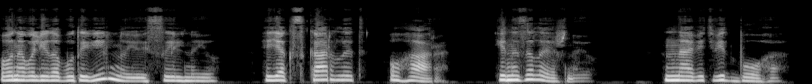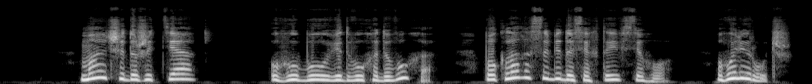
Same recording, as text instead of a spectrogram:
Вона воліла бути вільною і сильною, як скарлет Огара, і незалежною, навіть від Бога. Маючи до життя губу від вуха до вуха, поклала собі досягти всього, голіруч,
